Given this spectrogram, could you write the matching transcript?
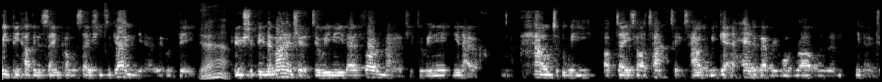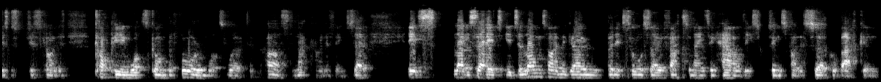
we'd be having the same conversations again. You know, it would be, yeah, who should be the manager? Do we need a foreign manager? Do we need, you know, how do we update our tactics? How do we get ahead of everyone rather than you know just just kind of copying what's gone before and what's worked in the past and that kind of thing? So it's like you say, it's, it's a long time ago, but it's also fascinating how these things kind of circle back and,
